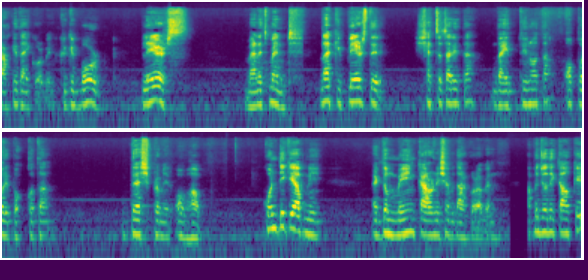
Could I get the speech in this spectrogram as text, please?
কাকে দায়ী করবেন? ক্রিকেট বোর্ড প্লেয়ার্স ম্যানেজমেন্ট নাকি প্লেয়ার্সদের স্বেচ্ছাচারিতা, দায়িত্বহীনতা, অপরিপক্কতা, দেশপ্রেমের অভাব? কোনটিকে আপনি একদম মেইন কারণ হিসেবে দাঁড় করাবেন? আপনি যদি কাউকে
